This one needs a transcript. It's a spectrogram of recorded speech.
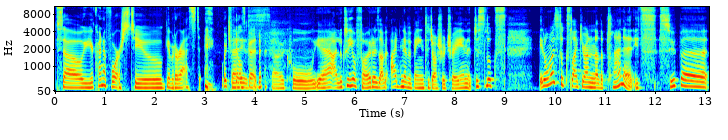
So you're kind of forced to give it a rest, which That feels good. So cool. Yeah, I looked at your photos. I've, I'd never been to Joshua Tree, and it just looks. It almost looks like you're on another planet. It's super.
